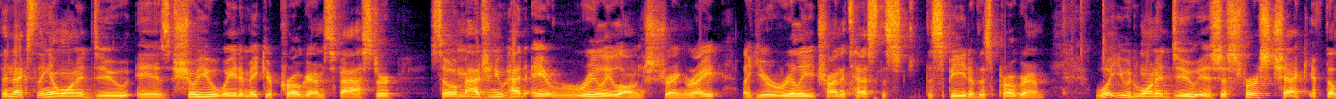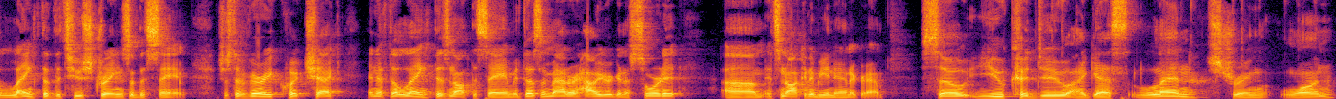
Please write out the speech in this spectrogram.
The next thing I want to do is show you a way to make your programs faster. So imagine you had a really long string, right? Like you're really trying to test the, the speed of this program. What you would want to do is just first check if the length of the two strings are the same. Just a very quick check. And if the length is not the same, it doesn't matter how you're going to sort it um, it's not going to be an anagram. So you could do, I guess, len string 1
